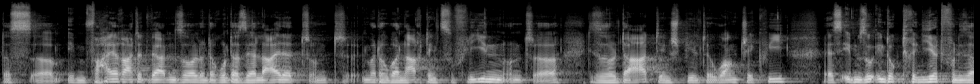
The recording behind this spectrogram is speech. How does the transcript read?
das äh, eben verheiratet werden soll und darunter sehr leidet und immer darüber nachdenkt zu fliehen. Und äh, dieser Soldat, den spielte Wang Chequi, er ist eben so indoktriniert von dieser,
